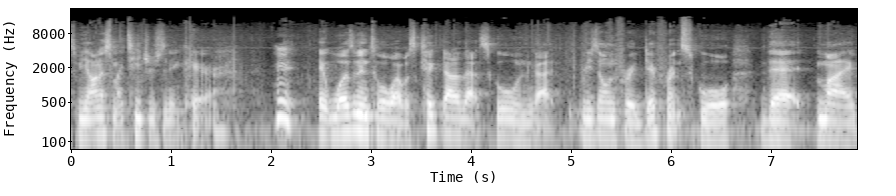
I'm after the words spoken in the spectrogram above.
to be honest, my teachers didn't care. It wasn't until I was kicked out of that school and got rezoned for a different school that my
